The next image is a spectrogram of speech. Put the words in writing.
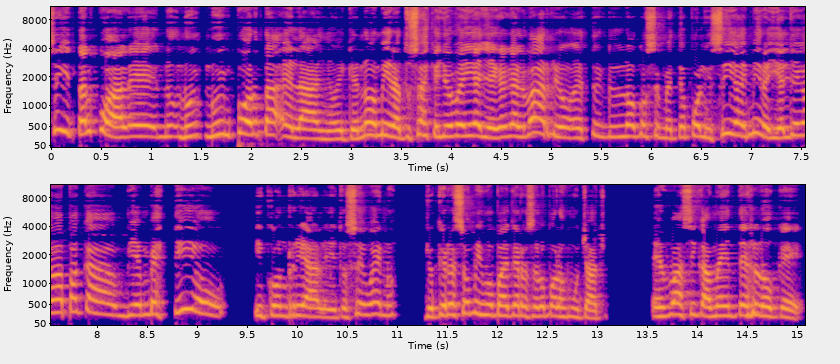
Sí, tal cual, eh, no, no- no importa el año y que no, mira, tú sabes que yo veía llegar en el barrio, este loco se metió a policía y mira, y él llegaba para acá bien vestido y con real, y entonces bueno, yo quiero eso mismo para que resuelva para los muchachos. Es básicamente lo que,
